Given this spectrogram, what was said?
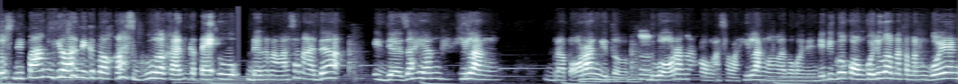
terus dipanggil lah nih ketua kelas gue kan ke TU dengan alasan ada ijazah yang hilang berapa orang gitu. Hmm. dua orang kalau nggak salah hilang lah pokoknya. Jadi gue kongko juga sama teman gue yang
